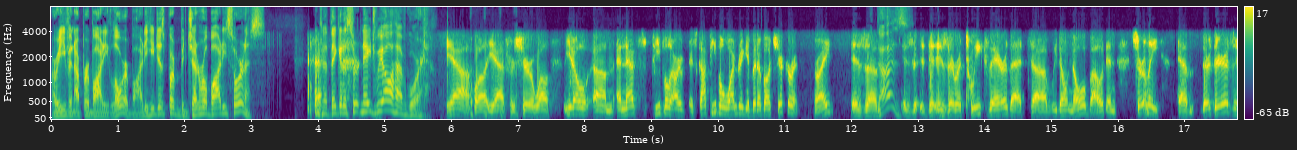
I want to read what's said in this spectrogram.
or even upper body, lower body, he just put general body soreness. Which I think at a certain age we all have, Gord. Yeah, well, yeah, for sure. Well, you know, um, and that's people are. It's got people wondering a bit about Chychrun, right? Is uh, is is there a tweak there that uh, we don't know about? And certainly, um, there there is a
